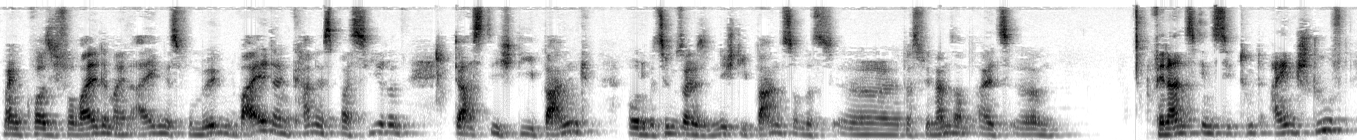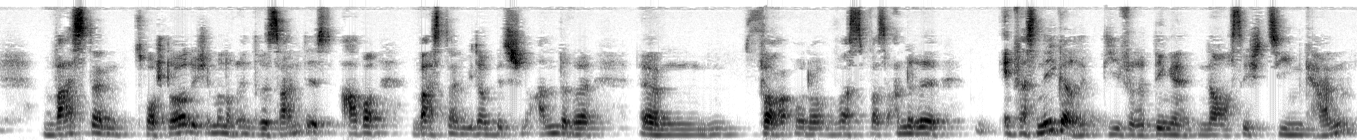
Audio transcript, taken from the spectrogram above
mein quasi verwalte mein eigenes Vermögen, weil dann kann es passieren, dass dich die Bank oder beziehungsweise nicht die Bank, sondern das, äh, das Finanzamt als äh, Finanzinstitut einstuft, was dann zwar steuerlich immer noch interessant ist, aber was dann wieder ein bisschen andere ähm, oder was, was andere etwas negativere Dinge nach sich ziehen kann.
